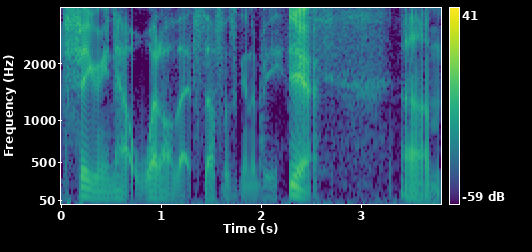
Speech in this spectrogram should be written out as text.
figuring out what all that stuff was gonna be. Yeah, Um,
